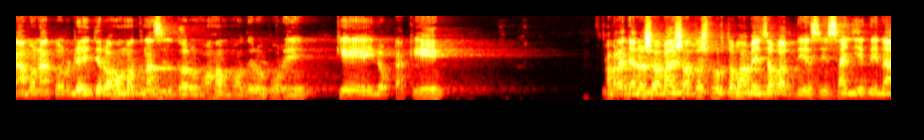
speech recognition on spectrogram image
কামনা করলে, যে রহমত নাজিল করো মোহাম্মদের উপরে। কে এই লোকটা কে? আমরা যেন সবাই স্বতঃস্ফূর্ত ভাবে জবাব দিয়েছি, সাইয়েদিনা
